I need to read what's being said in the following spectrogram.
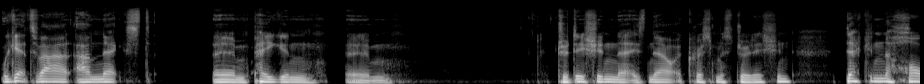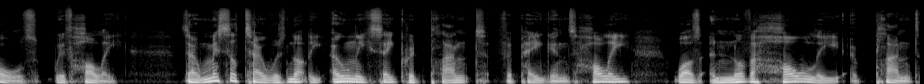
we get to our, our next um, pagan um, tradition that is now a Christmas tradition, decking the halls with holly. So, mistletoe was not the only sacred plant for pagans. Holly was another holy plant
